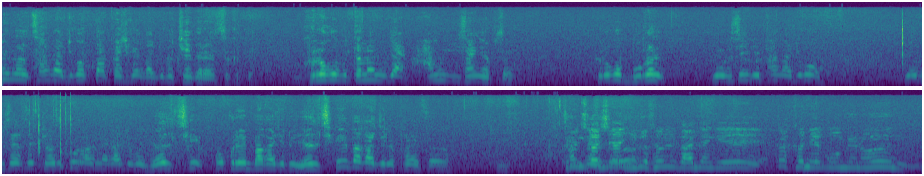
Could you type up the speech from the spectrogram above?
팩을 사가지고 딱 거시게 가지고 제대로 했어 그때. 그러고부터는 이제 아무 이상이 없어. 그리고 물을 여기서 이리 파가지고 여기서 해서 저리 꼬라내가지고 열세 포크레인 바가지로 열세 바가지를 퍼냈어. 그러니까 산소에서. 이제 이것을 만약에 깎아내고 오면은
